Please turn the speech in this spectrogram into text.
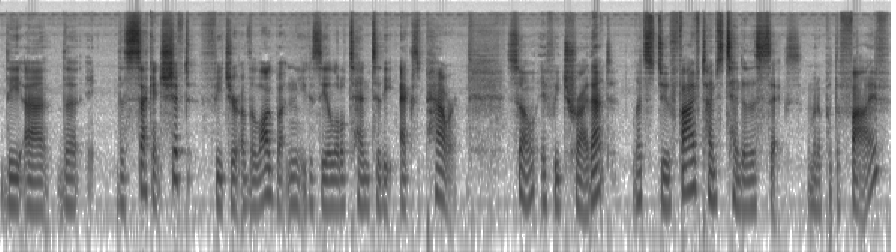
the uh, the the second shift feature of the log button, you can see a little 10 to the x power. So if we try that, let's do 5 times 10 to the 6. I'm going to put the 5,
